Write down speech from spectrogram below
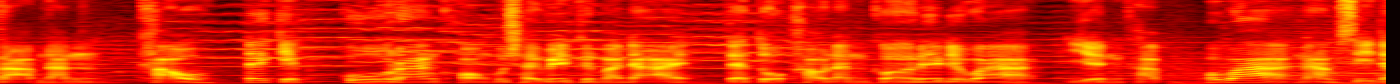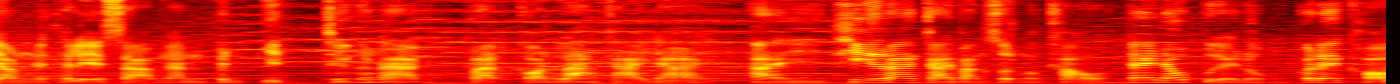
สาบนั้น เขาได้เก็บกู้ร่างของผู้ใช้เวทขึ้นมาได้ แต่ตัวเขานั้นก็เรียกได้ว่าเย็นครับ เพราะว่าน้ำสีดำในทะเลสาบนั้นเป็นพิษถึงขนาดกลัดก่อนร่างกายได้ ไอที่ร่างกายบางส่วนของเขาได้เน่าเปื่อยลงก็ได้ขอ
